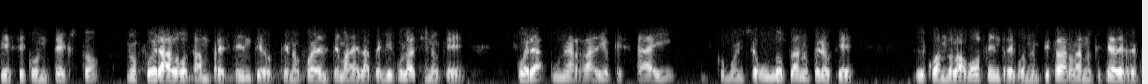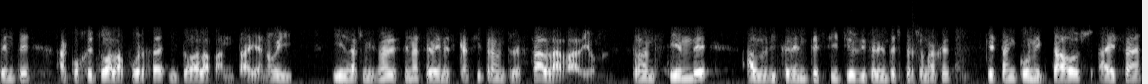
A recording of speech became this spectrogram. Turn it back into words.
ese contexto no fuera algo tan presente o que no fuera el tema de la película, sino que fuera una radio que está ahí como en segundo plano, pero que cuando la voz entra y cuando empieza a dar la noticia de repente acoge toda la fuerza y toda la pantalla, ¿no? Y, y en las mismas escenas se ven, es casi transversal la radio, transciende a los diferentes sitios, diferentes personajes que están conectados a esa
